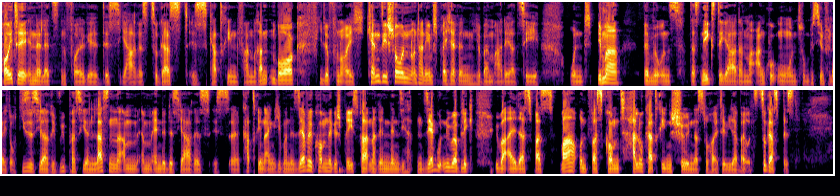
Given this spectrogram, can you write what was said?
Heute in der letzten Folge des Jahres zu Gast ist Katrin van Randenborg. Viele von euch kennen sie schon, Unternehmenssprecherin hier beim ADAC und immer wenn wir uns das nächste Jahr dann mal angucken und so ein bisschen vielleicht auch dieses Jahr Revue passieren lassen am, am Ende des Jahres, ist äh, Katrin eigentlich immer eine sehr willkommene Gesprächspartnerin, denn sie hat einen sehr guten Überblick über all das, was war und was kommt. Hallo Katrin, schön, dass du heute wieder bei uns zu Gast bist.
